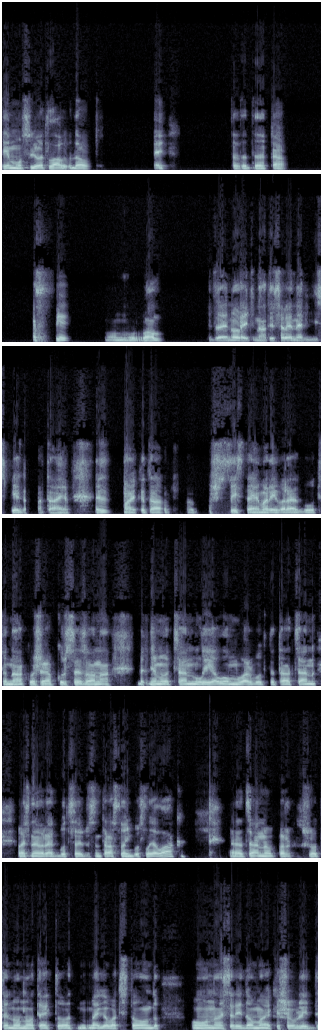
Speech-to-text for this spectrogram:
tie mums ļoti daudz. Tad, kā un vajadzēja norēķināties ar enerģijas piegādātājiem. Es domāju, ka tā sistēma arī varētu būt nākošajā apkursa sezonā, bet ņemot cenu lielumu, varbūt tā cena vairs nevarētu būt 68, būs lielāka cena par šo te noteikto megawatu stundu. Un es arī domāju, ka šobrīd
